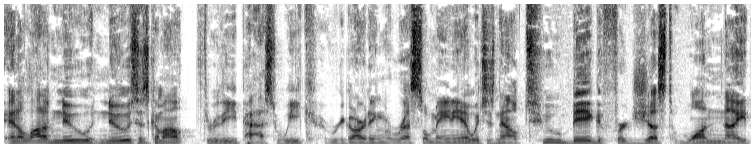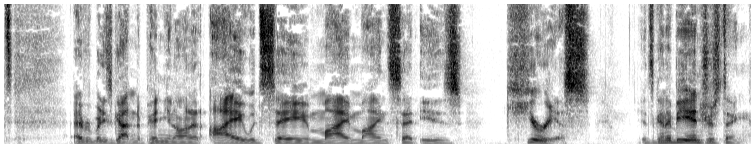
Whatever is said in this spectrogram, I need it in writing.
And a lot of new news has come out through the past week regarding WrestleMania, which is now too big for just one night. Everybody's got an opinion on it. I would say my mindset is curious. It's going to be interesting.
